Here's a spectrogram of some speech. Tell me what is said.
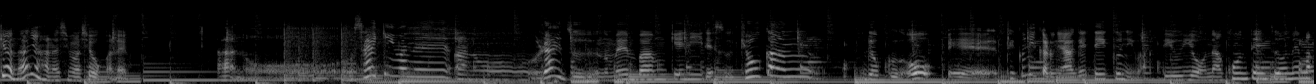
今日何を話しましょうかね。あのー、最近はねあの、ライズのメンバー向けにです。共感力を、えー、テクニカルに上げていくにはっていうようなコンテンツをね、まあ、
